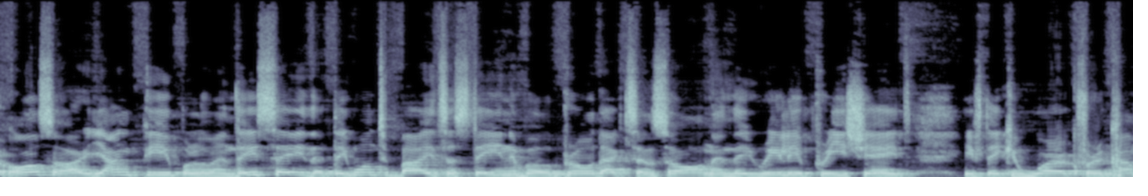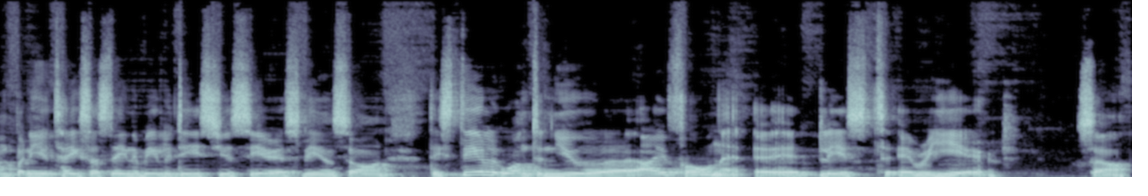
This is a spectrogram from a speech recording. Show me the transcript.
also our young people when they say that they want to buy sustainable products and so on and they really appreciate if they can work for a company who takes sustainability issues seriously and so on, they still want a new uh, iPhone at, at least every year. So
